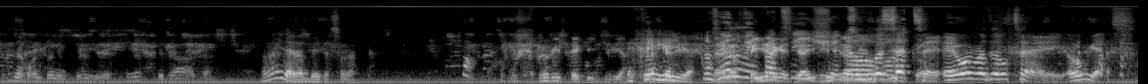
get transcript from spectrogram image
Guarda quanto ne beve, che sedata. Ma non hai idea da bere sto gatto? Proprio il tè che gli piace. E che gli piace? Ma secondo me gli impazzisce nel Sulle sette è ora del tè, oh yes.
